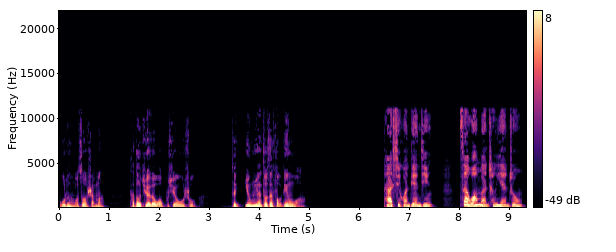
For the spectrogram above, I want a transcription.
无论我做什么，他都觉得我不学无术，他永远都在否定我。他喜欢电竞。”在王满城眼中，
